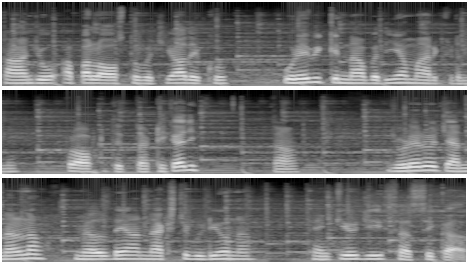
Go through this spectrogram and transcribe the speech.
ਤਾਂ ਜੋ ਆਪਾਂ ਲਾਸ ਤੋਂ ਬਚੀਏ। ਆ ਦੇਖੋ, ਉਰੇ ਵੀ ਕਿੰਨਾ ਵਧੀਆ ਮਾਰਕੀਟ ਨੇ ਪ੍ਰੋਫਿਟ ਦਿੱਤਾ, ਠੀਕ ਹੈ ਜੀ? ਤਾਂ ਜੁੜੇ ਰਹੋ ਚੈਨਲ ਨਾਲ। ਮਿਲਦੇ ਹਾਂ ਨੈਕਸਟ ਵੀਡੀਓ ਨਾਲ। ਥੈਂਕ ਯੂ ਜੀ, ਸਤਿ ਸ਼੍ਰੀ ਅਕਾਲ।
